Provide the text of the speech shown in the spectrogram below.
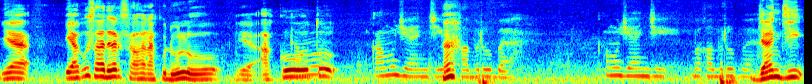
Ya, ya aku sadar kesalahan aku dulu. Ya aku Kamu- tuh Kamu janji Hah? bakal berubah. Kamu janji bakal berubah. janji.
